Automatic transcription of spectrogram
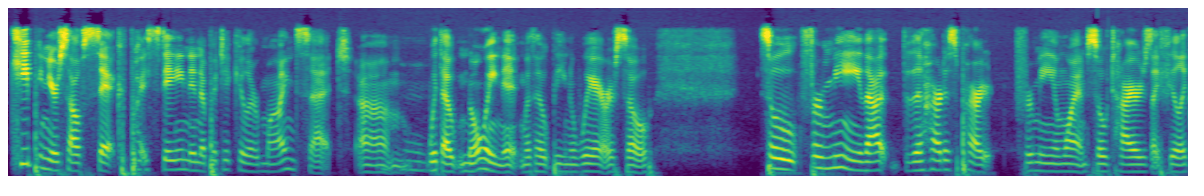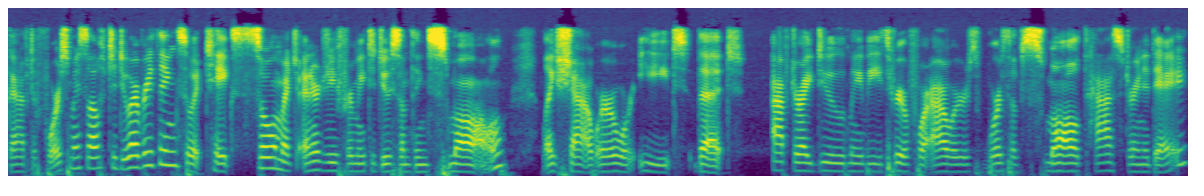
keeping yourself sick by staying in a particular mindset um, mm-hmm. without knowing it, and without being aware. So, so for me, that the hardest part for me and why I'm so tired is I feel like I have to force myself to do everything. So it takes so much energy for me to do something small, like shower or eat, that after I do maybe three or four hours worth of small tasks during a day,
